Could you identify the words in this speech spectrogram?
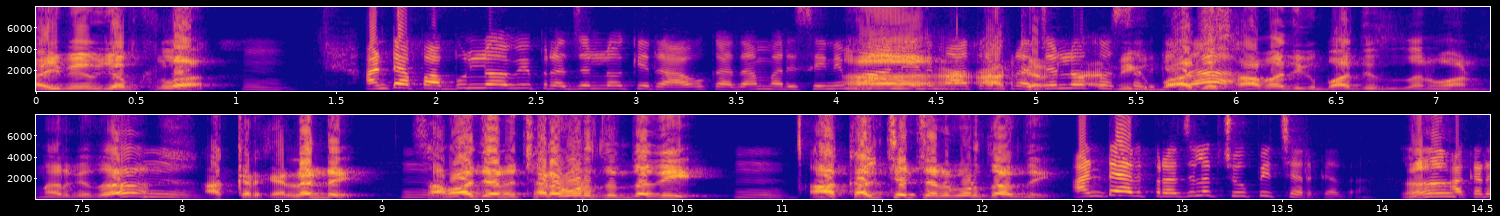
అవి మేము చెప్పట్లా. అంటే ఆ పబ్బుల్లో అవి ప్రజల్లోకి రావు కదా. మరి సినిమా అనేది మాత్రం ప్రజల్లోకి మీకు బాధ్యత సామాజిక బాధ్యత ఉందని అంటున్నారు కదా. అక్కడికి వెళ్ళండి. సమాజాన్ని చెడగొడుతుంది అది. ఆ కల్చర్ చెడగొడుతుంది. అంటే అది ప్రజలకు చూపించారు కదా? అక్కడ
